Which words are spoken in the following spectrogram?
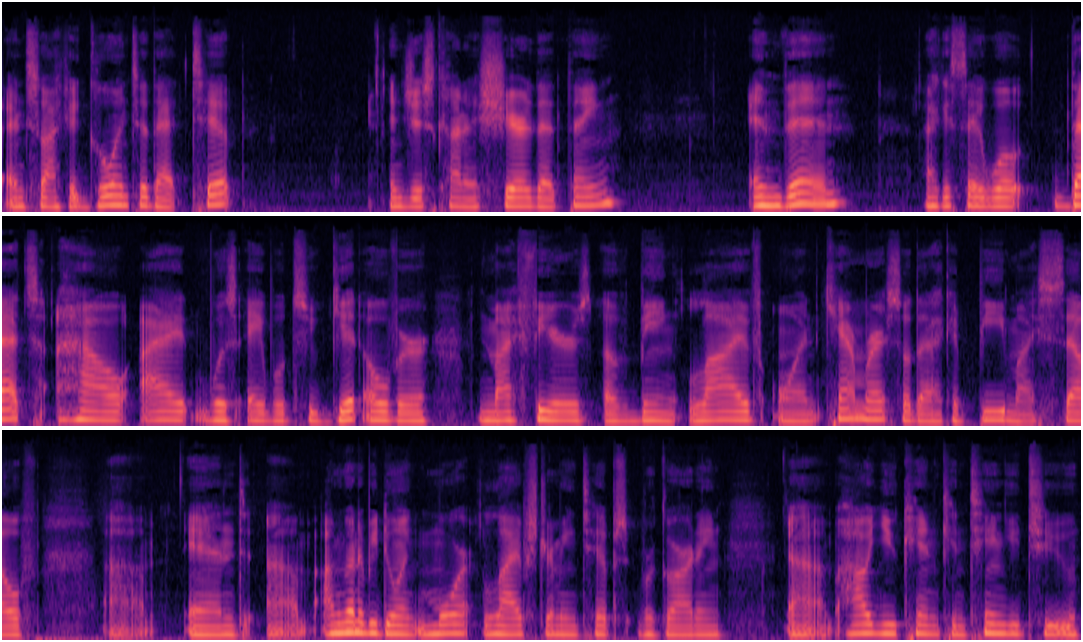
And so i could go into that tip and just kind of share that thing. And then I could say, well, that's how I was able to get over my fears of being live on camera so that I could be myself. Um, and um, I'm going to be doing more live streaming tips regarding um, how you can continue to,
